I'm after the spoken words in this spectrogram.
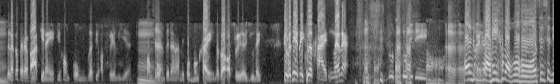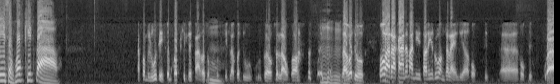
มเสร็จแล้วก็ไประบาดที่ไหนที่ฮ่องกงและที่ออสเตรเลียอืมฮ่องกงเป็นอาณานิคมของใคร แล้วก็ออสเตรเลียอยู่ในคือประเทศในเครือข่ายทั้งนั้นน่ะดูดูดีอ๋อเออเออเอ้ยบอกนี่เขาบอกโอ้โหทฤษฎีสมคบคิดเปล่าๆเราก็ไม่รู้สิสมคบคิดหรือเปล่าก็สมคบอืมคิดเราก็ดูก็ก็ เราก็อืมอืมเราก็ดู เพราะว่าราคาน้ำมันนี่ตอนนี้ร่วงเท่าไหร่เหลือหกสิบเอ่อหกสิบกว่า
